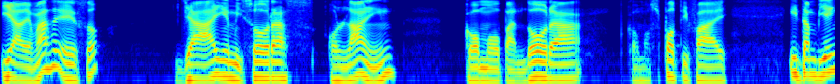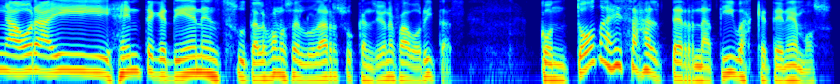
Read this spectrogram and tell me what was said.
Y además de eso, ya hay emisoras online como Pandora, como Spotify, y también ahora hay gente que tiene en su teléfono celular sus canciones favoritas. Con todas esas alternativas que tenemos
